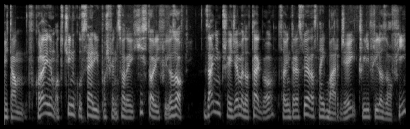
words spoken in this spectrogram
Witam w kolejnym odcinku serii poświęconej historii filozofii. Zanim przejdziemy do tego, co interesuje nas najbardziej, czyli filozofii,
